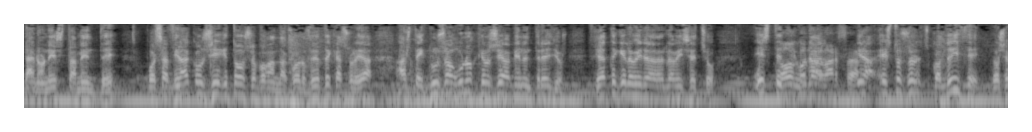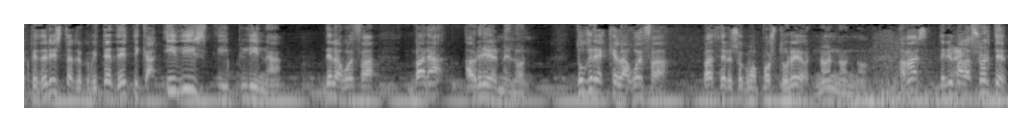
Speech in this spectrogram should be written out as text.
tan honestamente, pues al final consigue que todos se pongan de acuerdo. Fíjate casualidad. Hasta incluso algunos que no se llevan bien entre ellos. Fíjate que lo, habéis hecho. Este Todos tribunal. el Barça. Mira, esto es cuando dice los especialistas del Comité de Ética y Disciplina de la UEFA van a abrir el melón. ¿Tú crees que la UEFA va a hacer eso como postureo? No, no, no. Además, tenéis mala suerte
